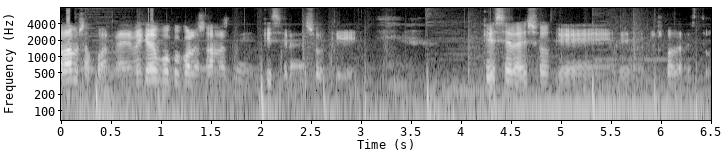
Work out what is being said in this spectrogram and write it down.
Vamos a jugar. Me, me quedo un poco con las ganas de qué será eso que... ¿Qué será eso que nos va a dar esto?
